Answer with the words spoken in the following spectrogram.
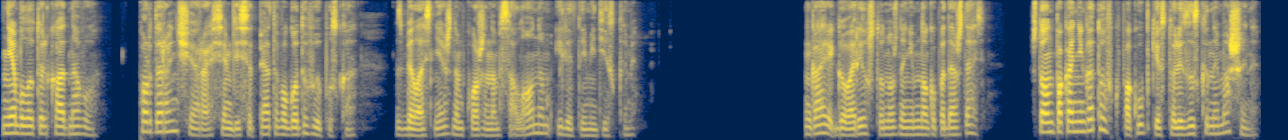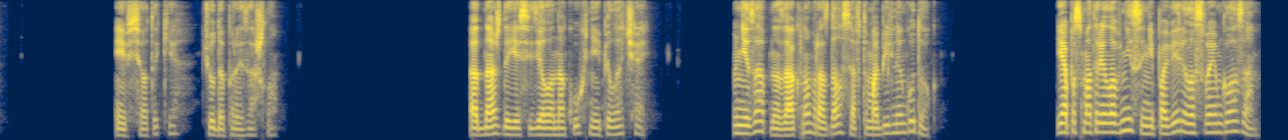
Не было только одного — Пордо Ранчера 75-го года выпуска с белоснежным кожаным салоном и литыми дисками. Гарри говорил, что нужно немного подождать, что он пока не готов к покупке столь изысканной машины. И все-таки чудо произошло. Однажды я сидела на кухне и пила чай. Внезапно за окном раздался автомобильный гудок. Я посмотрела вниз и не поверила своим глазам.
